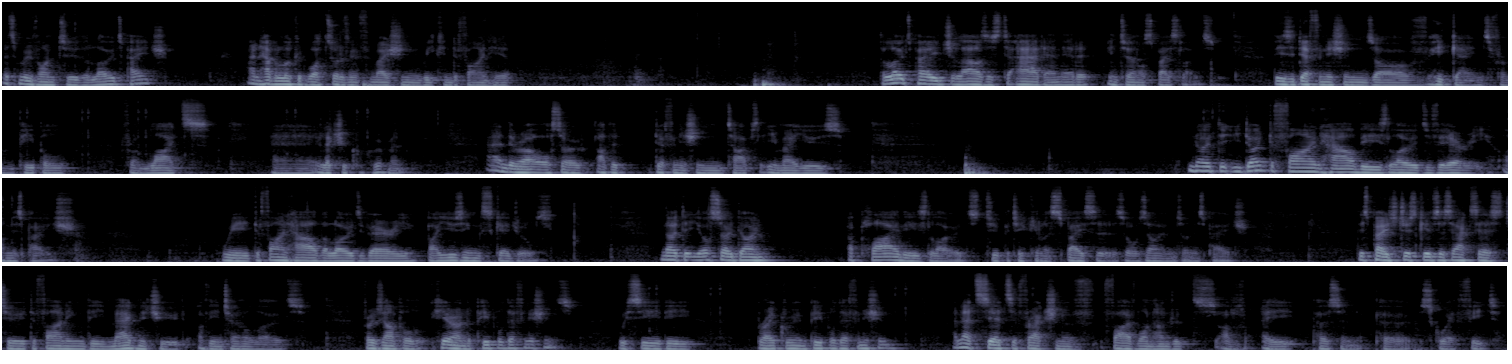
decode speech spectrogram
Let's move on to the loads page and have a look at what sort of information we can define here. The loads page allows us to add and edit internal space loads. These are definitions of heat gains from people, from lights, uh, electric equipment. And there are also other definition types that you may use. Note that you don't define how these loads vary on this page. We define how the loads vary by using schedules. Note that you also don't apply these loads to particular spaces or zones on this page. This page just gives us access to defining the magnitude of the internal loads. For example, here under people definitions, we see the break room people definition, and that sets a fraction of 5 one hundredths of a person per square feet.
